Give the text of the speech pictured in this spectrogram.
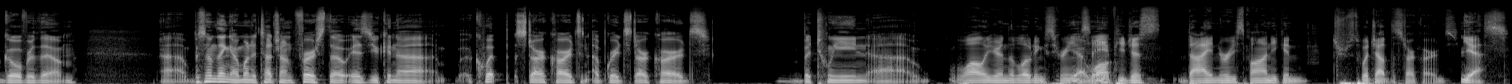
go over them. Uh, but something I want to touch on first, though, is you can uh, equip star cards and upgrade star cards between. Uh, While you're in the loading screen, Yeah, say while- if you just died and respawn, you can tr- switch out the star cards. yes,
